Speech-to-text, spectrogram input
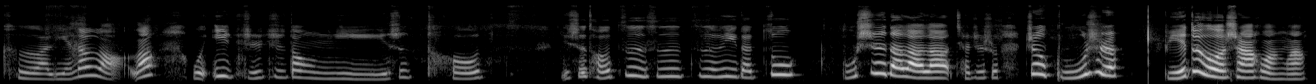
可怜的姥姥。我一直知道你是头。”你是头自私自利的猪，不是的，姥姥。乔治说：“这不是，别对我撒谎了。”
